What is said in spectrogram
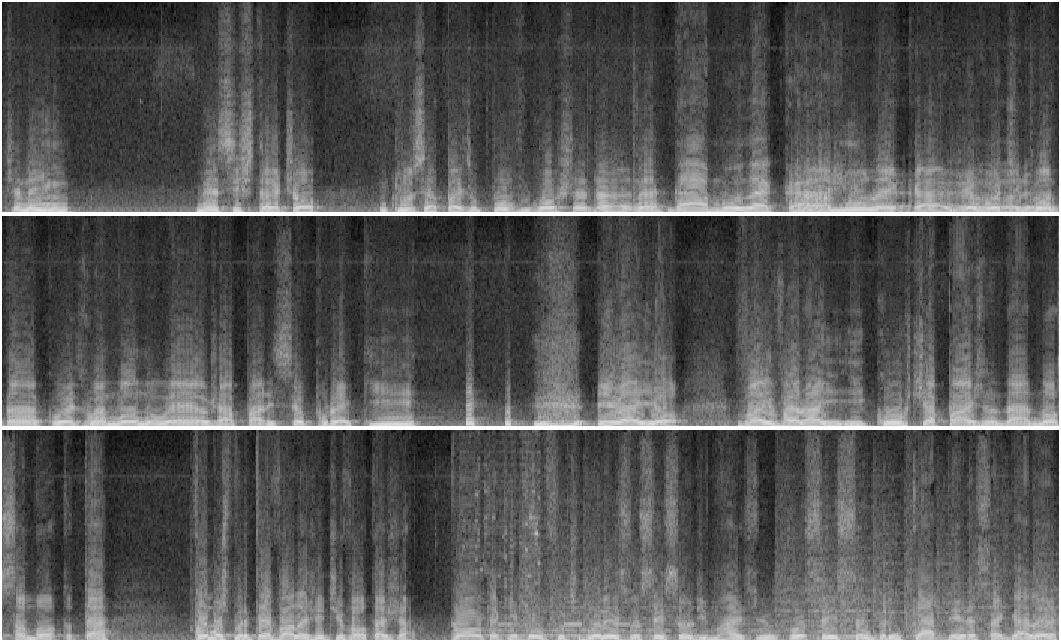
Tinha nenhum. Nesse instante, ó. Inclusive, rapaz, o povo gosta da, né? Da molecagem. Da molecagem. Eu vou te contar uma coisa. O Emanuel já apareceu por aqui. e aí, ó, vai, vai lá e, e curte a página da nossa moto, tá? Vamos pro intervalo, a gente volta já. Volta aqui com o futebolês, vocês são demais, viu? Vocês são brincadeira. Essa galera,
